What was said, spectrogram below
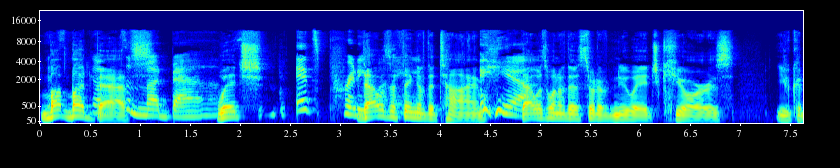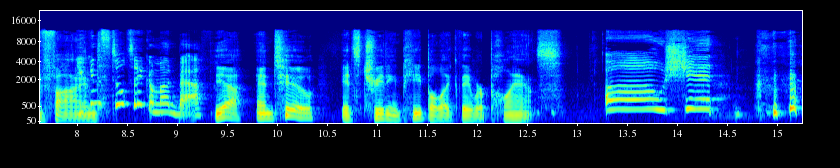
But mud Like baths. It's a mud bath. Which It's pretty. that was a thing of the time. Yeah. That was one of those sort of new age cures you could find. You can still take a mud bath. Yeah, and two, it's treating people like they were plants. Oh shit!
